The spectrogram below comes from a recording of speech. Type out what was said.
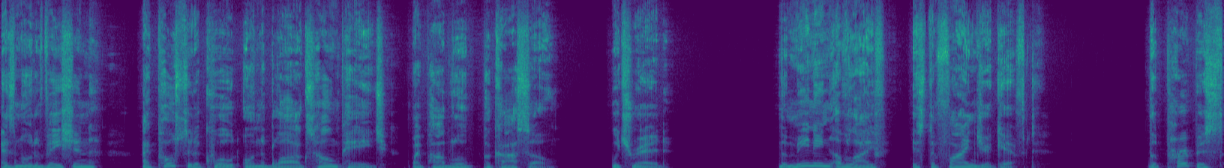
As motivation, I posted a quote on the blog's homepage by Pablo Picasso, which read, The meaning of life is to find your gift. The purpose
